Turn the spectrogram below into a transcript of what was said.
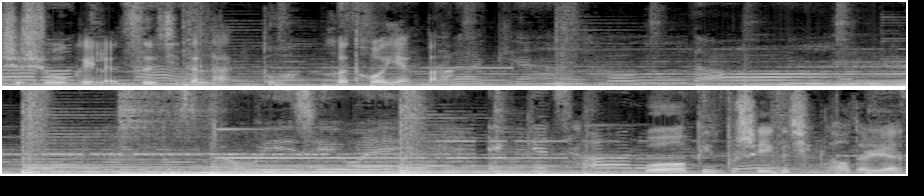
是输给了自己的懒惰和拖延吧。我并不是一个勤劳的人，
